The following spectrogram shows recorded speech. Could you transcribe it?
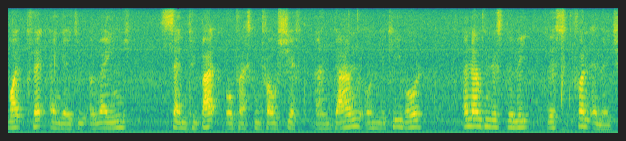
right click and go to arrange send to back or press control shift and down on your keyboard. And now we can just delete this front image.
